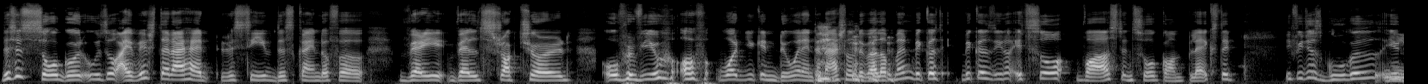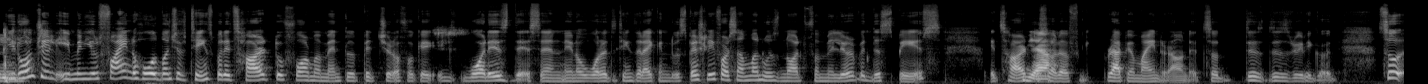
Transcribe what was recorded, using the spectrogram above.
This is so good, Uzo. I wish that I had received this kind of a very well structured overview of what you can do in international development because because you know it's so vast and so complex that if you just google you, mm. you don't really i mean you'll find a whole bunch of things but it's hard to form a mental picture of okay what is this and you know what are the things that i can do especially for someone who's not familiar with this space it's hard yeah. to sort of wrap your mind around it so this this is really good so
